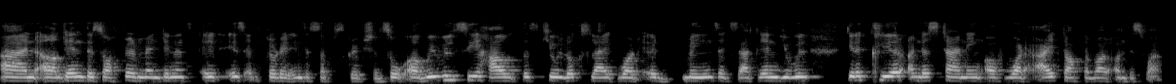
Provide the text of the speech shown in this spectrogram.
And uh, again, the software maintenance, it is included in the subscription. So uh, we will see how this SKU looks like, what it means exactly, and you will get a clear understanding of what I talked about on this one.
